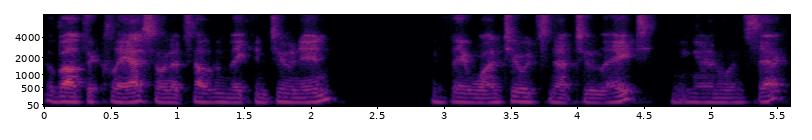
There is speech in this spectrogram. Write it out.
about the class. I want to tell them they can tune in if they want to. It's not too late. Hang on one sec.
